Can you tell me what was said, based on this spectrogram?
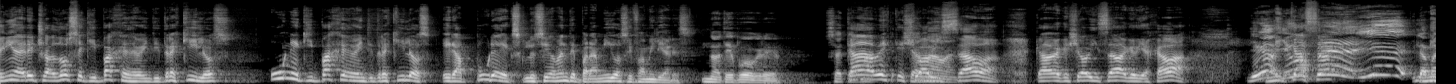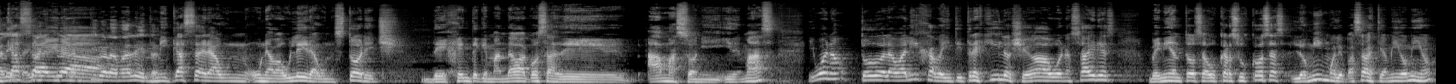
tenía derecho a dos equipajes de 23 kilos. Un equipaje de 23 kilos era pura y exclusivamente para amigos y familiares. No te puedo creer. O sea, te Cada ama- vez que te yo amaban. avisaba, cada vez que yo avisaba que viajaba, Llegaba, mi llegó casa- Fede, yeah. Y la mi maleta, casa iba- iba al era, tiro a la maleta. mi casa era un- una baulera, un storage de gente que mandaba cosas de Amazon y, y demás. Y bueno, toda la valija, 23 kilos, llegaba a Buenos Aires, venían todos a buscar sus cosas. Lo mismo le pasaba a este amigo mío.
